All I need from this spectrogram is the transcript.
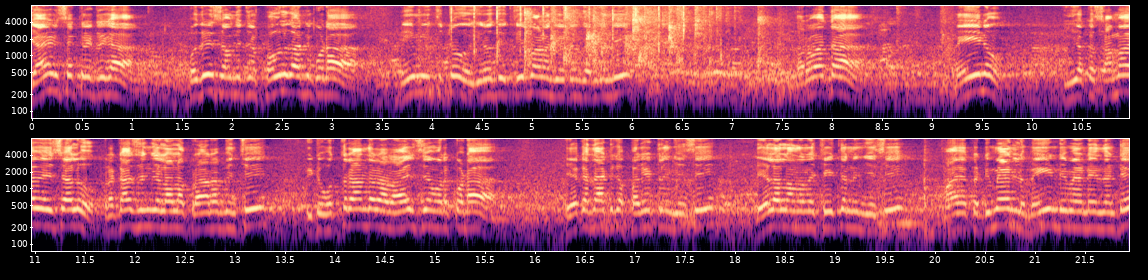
జాయింట్ సెక్రటరీగా పొదిలి సంబంధించిన పౌల్ గారిని కూడా నియమించుతూ ఈరోజు తీర్మానం చేయడం జరిగింది. తర్వాత మెయిన్ ఈ యొక్క సమావేశాలు ప్రకాశం జిల్లాలో ప్రారంభించి ఇటు ఉత్తరాంధ్ర రాయలసీమ వరకు కూడా ఏకదాటిగా పర్యటన చేసి డీలర్లందరినీ చైతన్యం చేసి మా యొక్క డిమాండ్లు మెయిన్ డిమాండ్ ఏంటంటే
